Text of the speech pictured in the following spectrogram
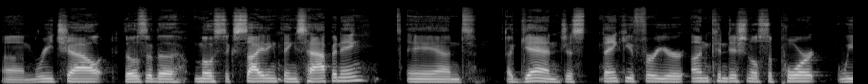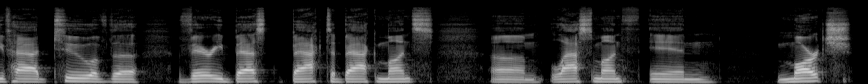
Um, reach out. Those are the most exciting things happening. And again, just thank you for your unconditional support. We've had two of the very best back to back months. Um, last month in March,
